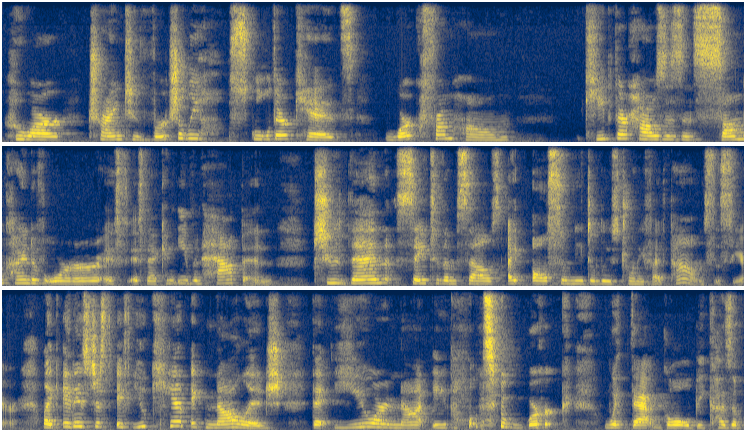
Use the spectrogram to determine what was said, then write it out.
who are trying to virtually school their kids work from home keep their houses in some kind of order if if that can even happen to then say to themselves i also need to lose 25 pounds this year like it is just if you can't acknowledge that you are not able to work with that goal because of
